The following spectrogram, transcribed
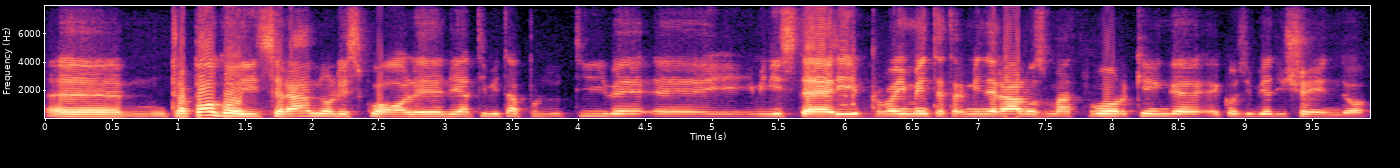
Eh, tra poco inizieranno le scuole, le attività produttive, eh, i ministeri, probabilmente terminerà lo smart working e così via dicendo.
